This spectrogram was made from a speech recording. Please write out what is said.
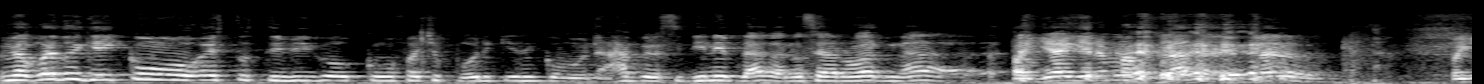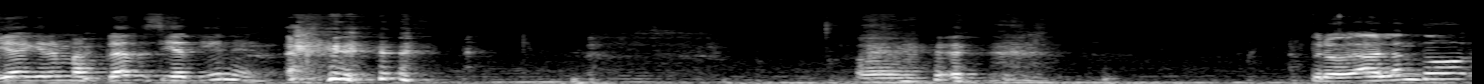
Me acuerdo que hay como estos típicos como fachos pobres que dicen como, nah, pero si tiene plata, no se va a robar nada. ¿Para qué va a querer más plata? claro. ¿Para qué va a querer más plata si ya tiene? Pero hablando,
